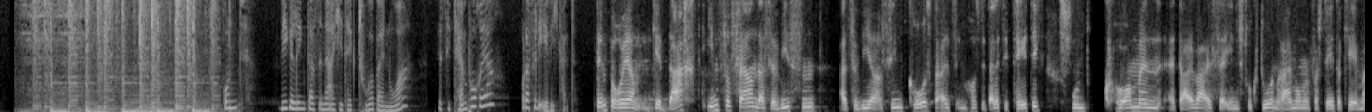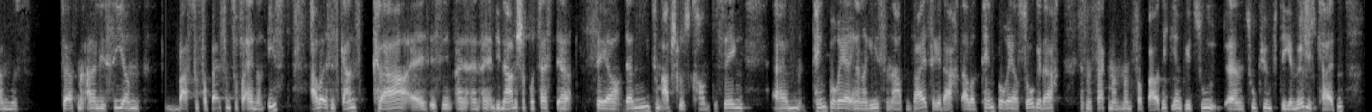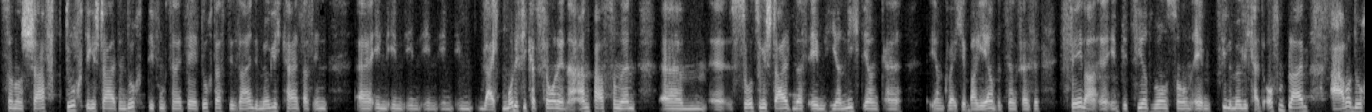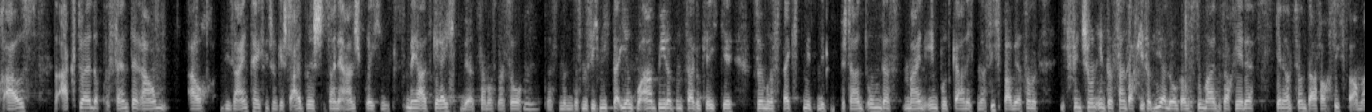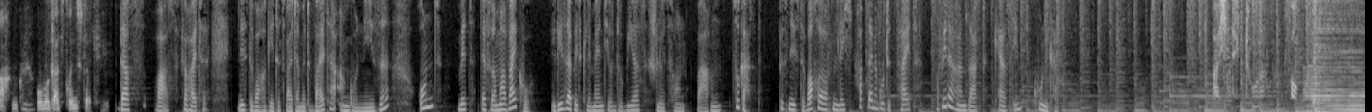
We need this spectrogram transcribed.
Und wie gelingt das in der Architektur bei Noah? Ist sie temporär oder für die Ewigkeit? Temporär gedacht, insofern, dass wir wissen, also wir sind großteils im Hospitality tätig und kommen äh, teilweise in Strukturen rein, wo man versteht, okay, man muss zuerst mal analysieren, was zu verbessern, zu verändern ist. Aber es ist ganz klar, es ist ein, ein, ein dynamischer Prozess, der sehr, der nie zum Abschluss kommt. Deswegen ähm, temporär in einer gewissen Art und Weise gedacht, aber temporär so gedacht, dass man sagt, man, man verbaut nicht irgendwie zu, äh, zukünftige Möglichkeiten, sondern schafft durch die Gestaltung, durch die Funktionalität, durch das Design die Möglichkeit, dass in äh, in, in, in, in, in leichten Modifikationen, Anpassungen ähm, äh, so zu gestalten, dass eben hier nicht irgend, äh, irgendwelche Barrieren beziehungsweise Fehler äh, impliziert wurden, sondern eben viele Möglichkeiten offen bleiben, aber durchaus aktuell der präsente Raum auch designtechnisch und gestalterisch seine Ansprüchen mehr als gerecht wird, sagen wir es mal so, mhm. dass man, dass man sich nicht da irgendwo anbietet und sagt, okay, ich gehe so im Respekt mit, mit Bestand um, dass mein Input gar nicht mehr sichtbar wird, sondern ich finde schon interessant auch dieser Dialog, was du meintest, auch jede Generation darf auch sichtbar machen, mhm. wo man gerade drinsteckt. Das war's für heute. Nächste Woche geht es weiter mit Walter Angonese und mit der Firma Weiko. Elisabeth Clementi und Tobias Schlözhorn waren zu Gast. Bis nächste Woche hoffentlich. Habt eine gute Zeit. Auf Wiederhören sagt Kerstin Kuhnekart. Architektur Funk.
